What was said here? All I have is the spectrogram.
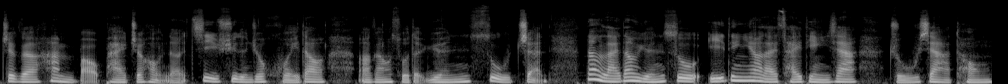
这个汉堡排之后呢，继续的你就回到啊刚刚说的元素站。那来到元素，一定要来踩点一下竹下通。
